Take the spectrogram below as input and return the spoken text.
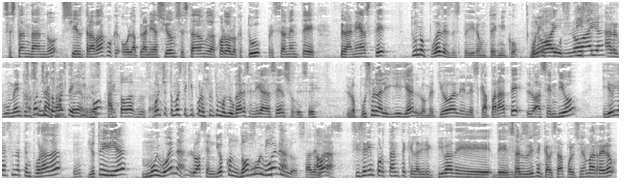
se están dando, si el trabajo que- o la planeación se está dando de acuerdo a lo que tú precisamente planeaste, tú no puedes despedir a un técnico. Una no, hay, no hay argumentos. Poncho tomó este equipo. A todas luces. Poncho tomó este equipo en los últimos lugares en Liga de Ascenso. Sí, sí. Lo puso en la liguilla, lo metió en el escaparate, lo ascendió y hoy hace una temporada, Sí. yo te diría, muy buena. Lo ascendió con dos muy buena. títulos, además. Ahora, sí sería importante que la directiva de, de San Luis, encabezada por el señor Marrero,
